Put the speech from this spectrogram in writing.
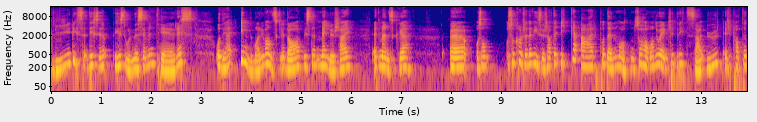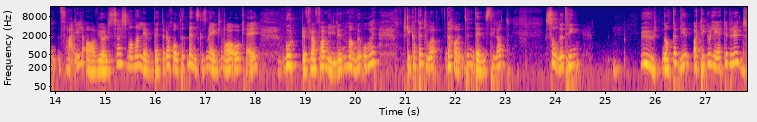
blir disse, disse historiene sementeres og det er innmari vanskelig da, hvis det melder seg et menneske uh, og, sånn, og så kanskje det viser seg at det ikke er på den måten. Så har man jo egentlig dritt seg ut eller tatt en feil avgjørelse som man har levd etter og holdt et menneske som egentlig var ok, borte fra familien mange år. Slik at jeg tror det har en tendens til at sånne ting uten at det blir artikulerte brudd,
